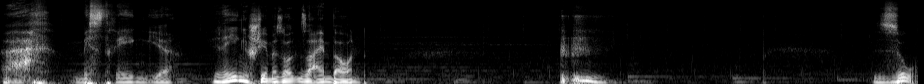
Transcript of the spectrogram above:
Ach, Mistregen hier. Regenschirme sollten sie einbauen. So.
